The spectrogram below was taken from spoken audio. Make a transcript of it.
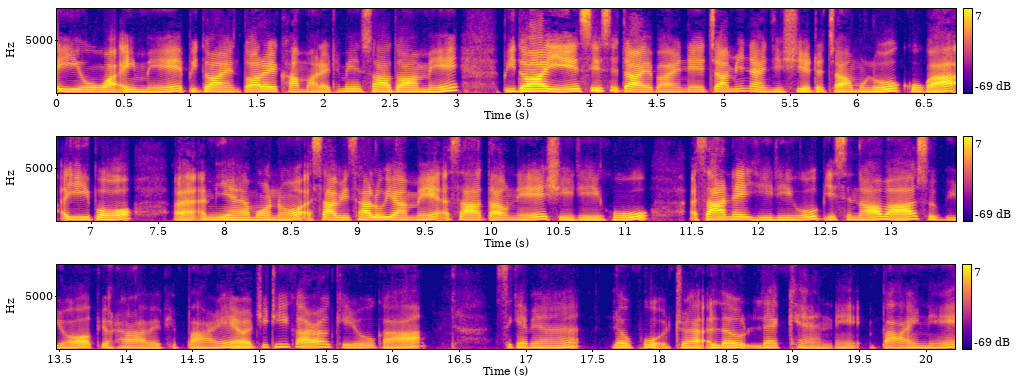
အေးဝအိမ်မယ်ပြီးတော့ရင်သွားတဲ့အခါမှာလည်းထမင်းစားသွားမယ်ပြီးတော့ရင်ဆေးစစ်တာရဲ့ပိုင်းနဲ့ကြာမြင့်နိုင်ခြင်းရှိတဲ့တကြောင်မလို့ကိုကအရေးပေါ်အမြန်ပေါ့နော်အစာပြေစားလို့ရမယ်အစားတောက်နဲ့ရေတွေကိုအစားနဲ့ရေတွေကိုပြင်ဆင်သွားပါဆိုပြီးတော့ပြောထားတာပဲဖြစ်ပါတယ်အဲ့တော့ GT ကတော့ကေတို့ကစကေပြန် လုပ်ဖို့အတွက်အလုပ်လက်ခံတဲ့အပိုင်းနဲ့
